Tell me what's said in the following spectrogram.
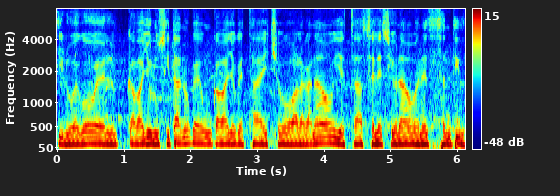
y luego el caballo lusitano, que es un caballo que está hecho al ganado y está seleccionado en ese sentido.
